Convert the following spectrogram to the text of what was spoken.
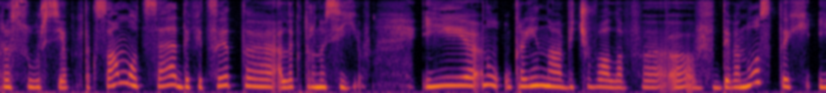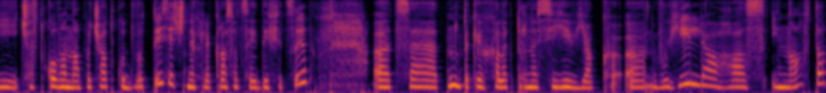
ресурсів. Так само це дефіцит електроносіїв. І ну, Україна відчувала в, е, в 90-х і частково на початку 2000-х якраз оцей дефіцит. Е, Це ну, таких електроносіїв, як е, вугілля, газ і нафта.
